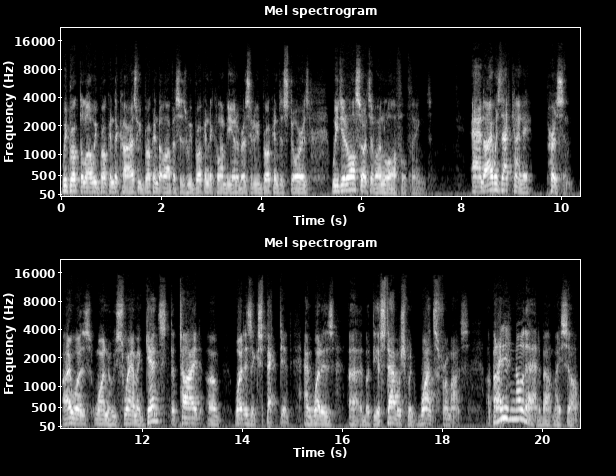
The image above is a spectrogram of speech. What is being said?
We broke the law. We broke into cars. We broke into offices. We broke into Columbia University. We broke into stores. We did all sorts of unlawful things. And I was that kind of person. I was one who swam against the tide of what is expected and what is uh, what the establishment wants from us. But I didn't know that about myself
